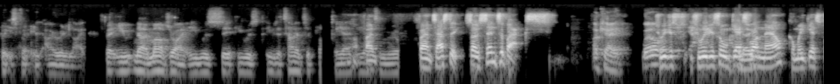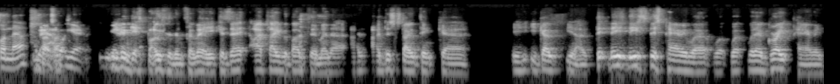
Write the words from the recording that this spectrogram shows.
put his foot in. I really like. But you no, Marv's right. He was he was he was a talented player. Yeah, Oh, he fan- had some real. Fantastic. So centre backs. Okay, well, Should we just should we just all guess one now? Can we guess one now? That's what, yeah. You can guess both of them for me because I played with both of them, and uh, I, I just don't think uh, you, you go. You know, th- these, these this pairing were were, were, were a great pairing,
